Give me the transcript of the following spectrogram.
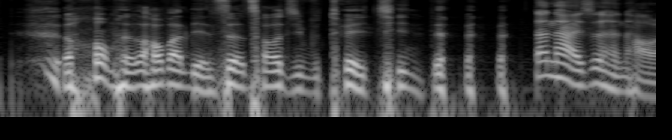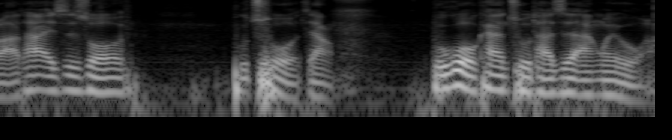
然后我们老板脸色超级不对劲的，但他还是很好啦，他还是说不错这样。不过我看得出他是安慰我啦。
